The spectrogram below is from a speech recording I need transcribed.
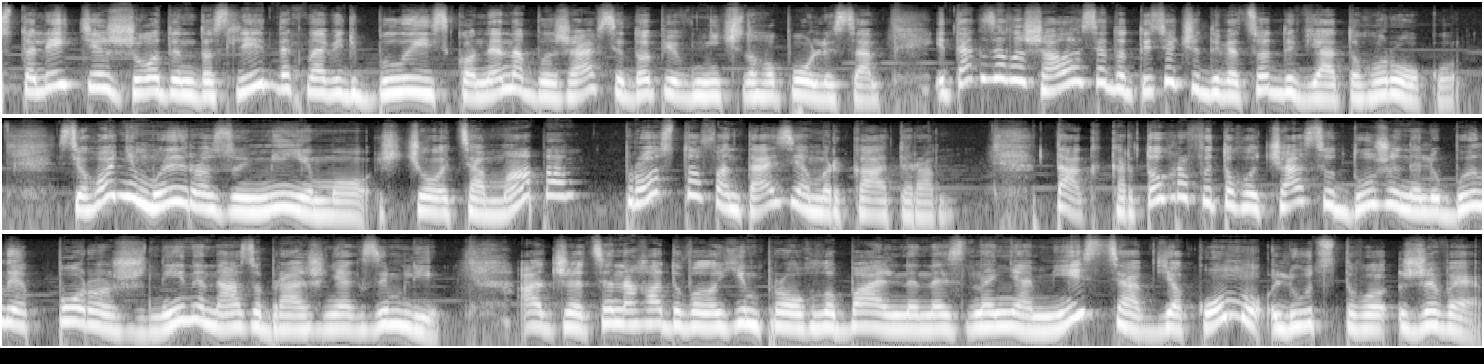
столітті жоден дослідник навіть близько не наближався до північного полюса, і так залишалося до 1909 року. Сьогодні ми розуміємо, що ця мапа. Просто фантазія Меркатора. Так, картографи того часу дуже не любили порожнини на зображеннях землі, адже це нагадувало їм про глобальне незнання місця, в якому людство живе.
